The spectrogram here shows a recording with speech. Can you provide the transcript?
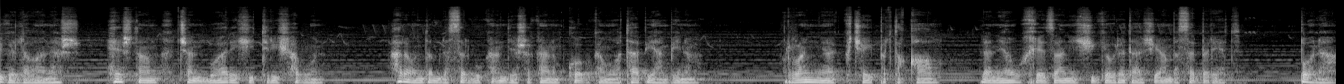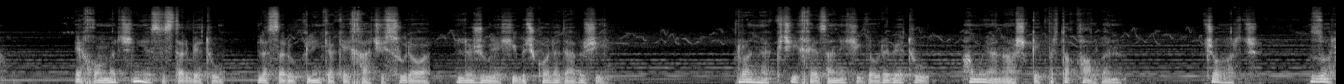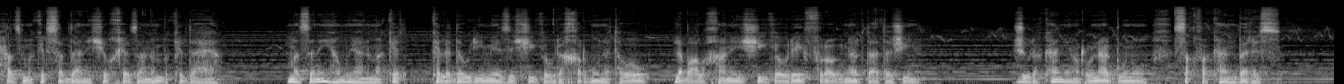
جگە لەوانەش هێشتام چەند بوارێکی تریش هەبوون هەرەوەندەم لەسەر بوو کە ئەندێشەکانم کۆ بکەمەوە تا بیان بینم ڕەنگە کچەی پرتەقاڵ لە نێو خێزانێکی گەورەدا ژیان بەسەر بەرێت بۆ نا؟ ئێ خۆ مەرج نییە سستەر بێت و لە سەر و کلینکەکەی خاچی سوورەوە لە ژوورێکی بچکۆلەدا بژی. ڕەنگە کچی خێزانێکی گەورە بێت و هەموویان عاشقی پرتەقاڵ بن. جۆرج، زۆر حەزمەکرد سەردانێکی و خێزانم بکردایە. مەزەنەی هەموویانم ئەکرد کە لە دەوری مێزێکی گەورە خڕبوونەتەوە و لە باڵەخانەیەکی گەورەی فرۆگنەردا دەژین. ژوورەکانیان ڕووناک بوون و سەقفەکان بەرز.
